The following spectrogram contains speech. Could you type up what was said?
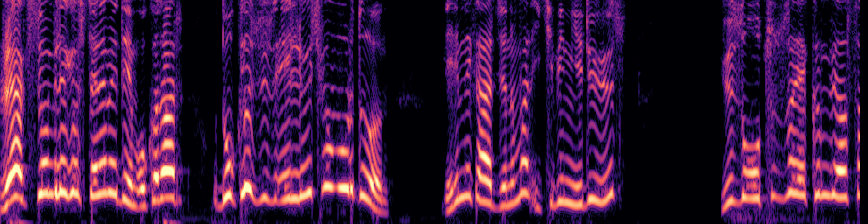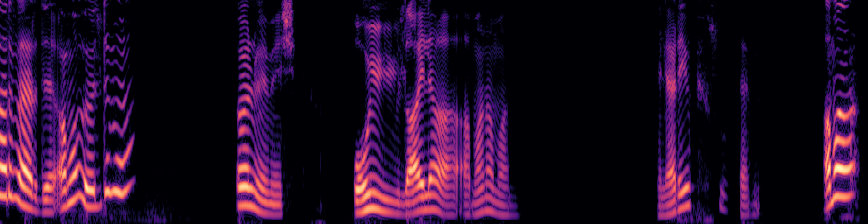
Reaksiyon bile gösteremedim. O kadar 953 mü vurdun? Benim ne kadar canım var? 2700. %30'a yakın bir hasar verdi. Ama öldü mü? Ölmemiş. Oy Layla aman aman. Neler yapıyorsun sen? Ama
